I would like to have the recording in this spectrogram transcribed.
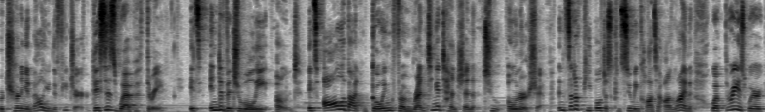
returning in value in the future. This is Web 3. It's individually owned. It's all about going from renting attention to ownership. Instead of people just consuming content online, Web3 is where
